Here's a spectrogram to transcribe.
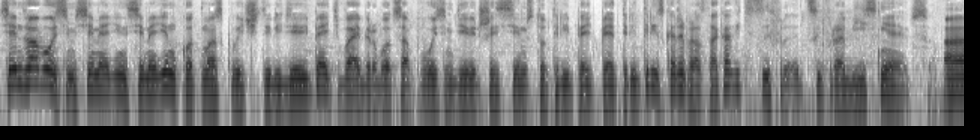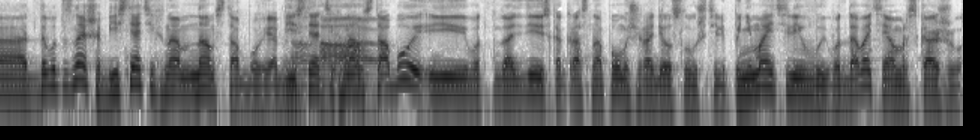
728-7171, код Москвы 495, Вайбер, WhatsApp 8967-103-5533. Скажи, пожалуйста, а как эти цифры, цифры объясняются? А, да вот, знаешь, объяснять их нам, нам с тобой. Объяснять их А-а. нам с тобой. И вот надеюсь как раз на помощь радиослушателей. Понимаете ли вы? Вот давайте я вам расскажу.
